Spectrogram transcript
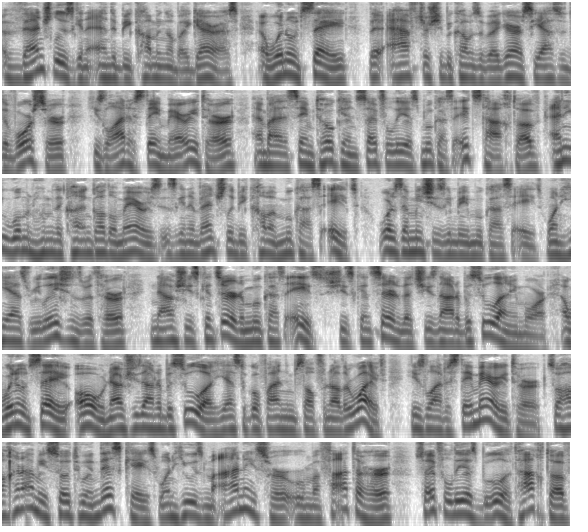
eventually is going to end up becoming a Bagaris. And we don't say that after she becomes a Bagaris, he has to divorce her. He's allowed to stay married to her. And by the same token, Saif Elias Mukas Eitz Tachtov, any woman whom the Kohen Gadol marries is going to eventually become a Mukas Eitz. What does that mean she's going to be a Mukas Eitz? When he has relations with her, now she's considered a Mukas Eitz. She's considered that she's not a Basula anymore. And we don't say, oh, now she's not a Basula, he has to go find himself another wife. He's allowed to stay married to her. So Hachanami, so too in this case, when he was Ma'anes her or Mafata her, Saif Elias Bu'ula Tachtov,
